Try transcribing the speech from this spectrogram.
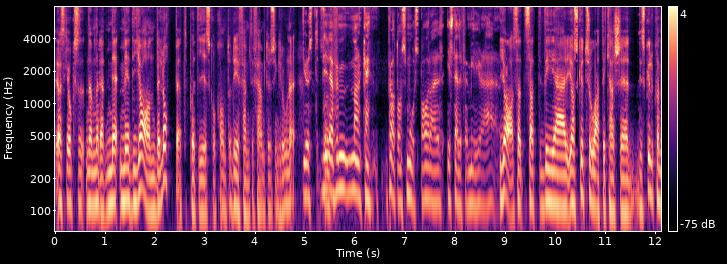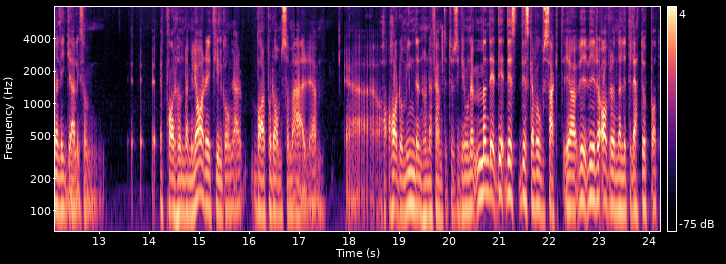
jag ska också nämna det att me- medianbeloppet på ett ISK-konto det är 55 000 kronor. Just, det är Så- därför man kan prata om småsparare istället för miljonärer. Ja, så, att, så att det är, jag skulle tro att det kanske det skulle kunna ligga liksom ett par hundra miljarder i tillgångar bara på de som är eh, ha- har då mindre än 150 000 kronor. Men det, det, det, det ska vara osagt. Ja, vi, vi avrundar lite lätt uppåt.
